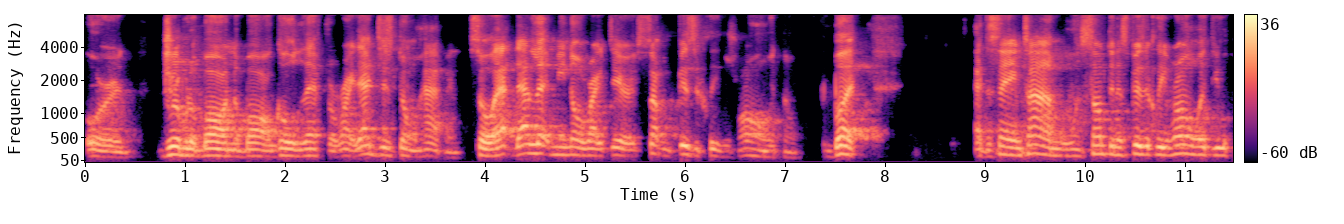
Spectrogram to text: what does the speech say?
or dribble the ball and the ball go left or right. That just don't happen. So that, that let me know right there something physically was wrong with him. But at the same time, when something is physically wrong with you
